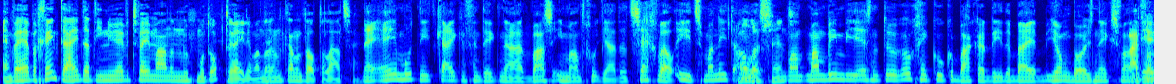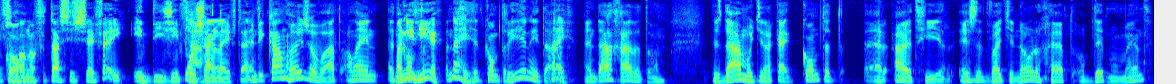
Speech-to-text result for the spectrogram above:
En we hebben geen tijd dat hij nu even twee maanden nog moet optreden, want dan kan het al te laat zijn. Nee, en je moet niet kijken, vind ik, naar was iemand goed. Ja, dat zegt wel iets, maar niet alles. 100%. Want Mambimbi is natuurlijk ook geen koekenbakker die er bij Young Boys niks van, Maar die van heeft kon. gewoon een fantastische cv, in die zin voor Ja. zijn leeftijd. Die kan heus wel wat, alleen... Het Maar niet hier. Er, nee, het komt er hier niet uit. Nee. En daar gaat het om. Dus daar moet je naar kijken. Komt het eruit hier? Is het wat je nodig hebt op dit moment?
